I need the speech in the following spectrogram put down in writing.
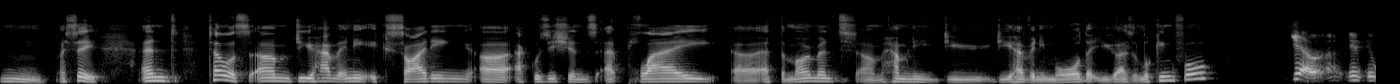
Hmm, I see. And tell us, um, do you have any exciting uh, acquisitions at play uh, at the moment? Um, how many do you do you have any more that you guys are looking for? Yeah, uh, it, it,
